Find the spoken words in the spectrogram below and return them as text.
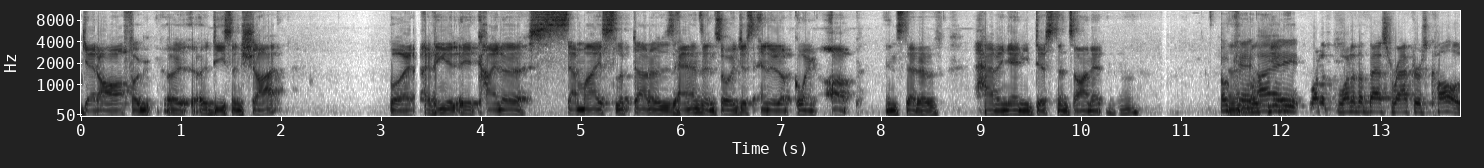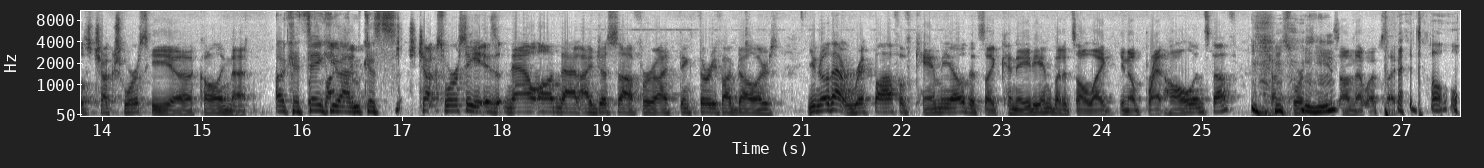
get off a, a, a decent shot. but I think it, it kind of semi slipped out of his hands, and so it just ended up going up instead of having any distance on it. Okay, we'll I One of, one of the best Raptors calls, Chuck Swirsky uh, calling that. okay. Thank you, Adam. Because Chuck Swirsky is now on that. I just saw for I think thirty five dollars. You know that ripoff of Cameo that's like Canadian, but it's all like you know Brett Hall and stuff. Chuck Swirsky is on that website. Oh.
